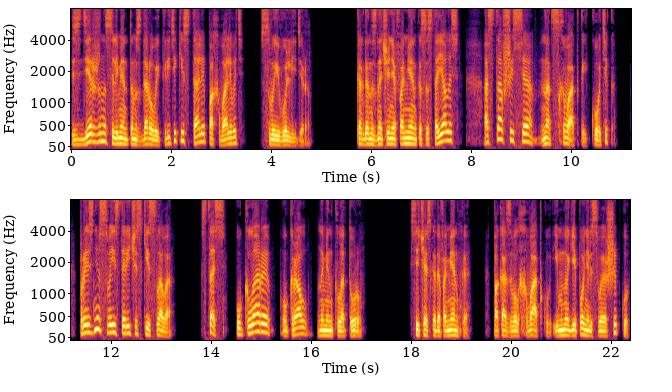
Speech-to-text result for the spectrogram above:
сдержанно с элементом здоровой критики, стали похваливать своего лидера. Когда назначение Фоменко состоялось, оставшийся над схваткой котик произнес свои исторические слова. «Стась, у Клары украл номенклатуру». Сейчас, когда Фоменко показывал хватку, и многие поняли свою ошибку,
